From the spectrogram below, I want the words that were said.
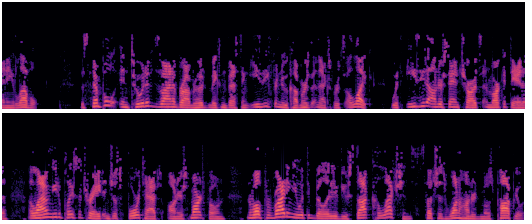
any level. The simple, intuitive design of Robinhood makes investing easy for newcomers and experts alike, with easy to understand charts and market data, allowing you to place a trade in just four taps on your smartphone, and while providing you with the ability to view stock collections, such as 100 most popular.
